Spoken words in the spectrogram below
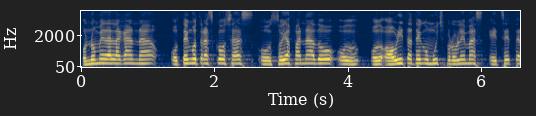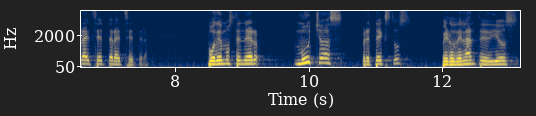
o no me da la gana, o tengo otras cosas, o estoy afanado, o, ahorita tengo muchos problemas, etcétera, etcétera, etcétera. Podemos tener muchos pretextos, pero delante de Dios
